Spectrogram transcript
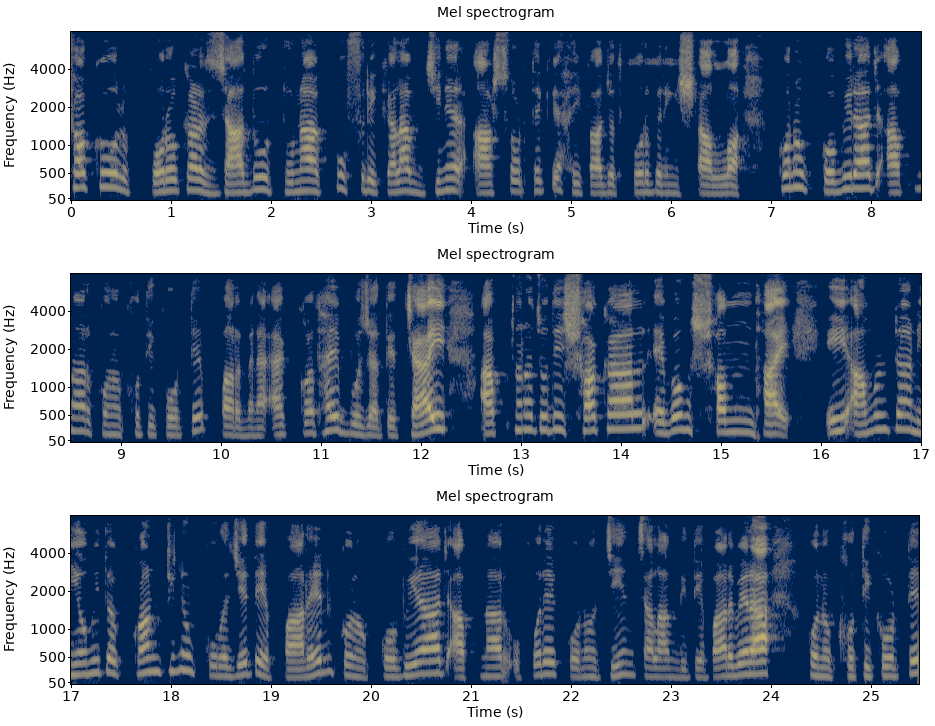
সকল পরকার জাদু, টুনা কুফরি কালাম, জিনের আসর থেকে হেফাজত করবেন ইনশাআল্লাহ। কোন কবিরাজ আপনার কোনো ক্ষতি করতে পারবে না। এক কথায় বোঝাতে চাই, আপনারা যদি সকাল এবং সন্ধ্যায় এই আমলটা নিয়মিত কন্টিনিউ করে যেতে পারেন, কোনো কবিরাজ আপনার উপরে কোনো জিন চালান দিতে পারবে না, কোনো ক্ষতি করতে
